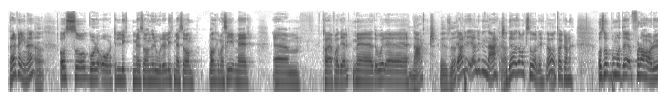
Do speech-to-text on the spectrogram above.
Det er fengende. Ja. Og så går det over til litt mer sånn rolig, litt mer sånn Hva skal man si? Mer um, Kan jeg få et hjelp med et ord? Eh, Nært, ja, litt, ja, litt nært. Det, det var ikke så dårlig. Det var, takk, Arne. Og så på en måte, For da har du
